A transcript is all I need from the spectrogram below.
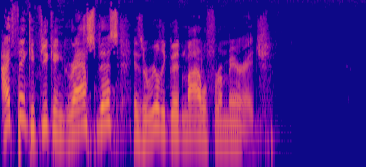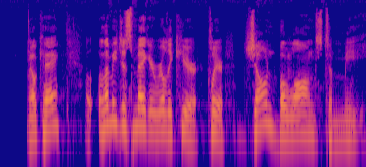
I think if you can grasp this, is a really good model for a marriage. Okay? Let me just make it really clear. Clear. Joan belongs to me.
